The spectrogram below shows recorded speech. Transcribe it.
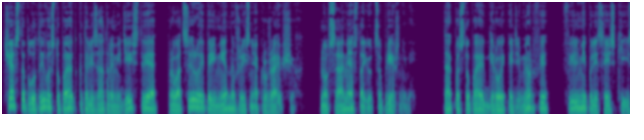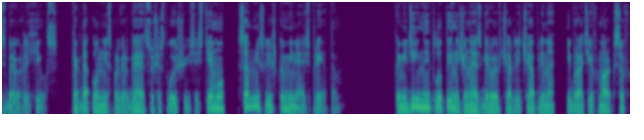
Часто плуты выступают катализаторами действия, провоцируя перемены в жизни окружающих, но сами остаются прежними. Так поступает герой Эдди Мерфи в фильме «Полицейский из Беверли-Хиллз», когда он не спровергает существующую систему, сам не слишком меняясь при этом. Комедийные плуты, начиная с героев Чарли Чаплина и братьев Марксов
